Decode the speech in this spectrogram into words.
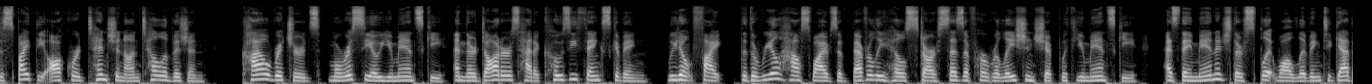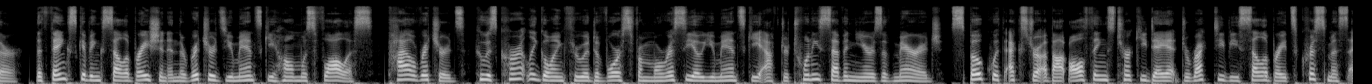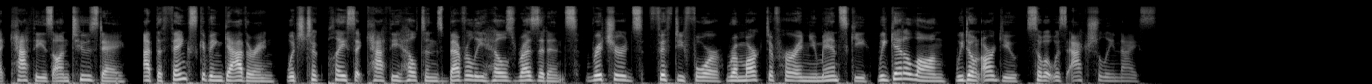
despite the awkward tension on television. Kyle Richards, Mauricio Umansky, and their daughters had a cozy Thanksgiving. We don't fight, the The Real Housewives of Beverly Hills star says of her relationship with Umansky, as they managed their split while living together. The Thanksgiving celebration in the Richards-Umansky home was flawless. Kyle Richards, who is currently going through a divorce from Mauricio Umansky after 27 years of marriage, spoke with Extra about all things Turkey Day at DirecTV celebrates Christmas at Kathy's on Tuesday. At the Thanksgiving gathering, which took place at Kathy Hilton's Beverly Hills residence, Richards, 54, remarked of her and Umansky, We get along, we don't argue, so it was actually nice.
